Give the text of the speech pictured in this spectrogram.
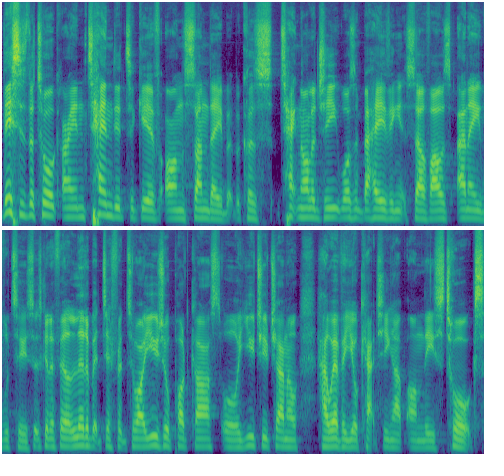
this is the talk I intended to give on Sunday, but because technology wasn't behaving itself, I was unable to. So it's going to feel a little bit different to our usual podcast or YouTube channel, however, you're catching up on these talks.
